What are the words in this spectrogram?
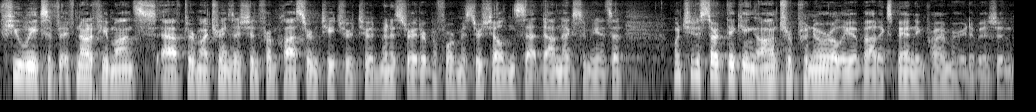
few weeks, if, if, not a few months, after my transition from classroom teacher to administrator, before Mr. Sheldon sat down next to me and said, I want you to start thinking entrepreneurially about expanding primary division.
